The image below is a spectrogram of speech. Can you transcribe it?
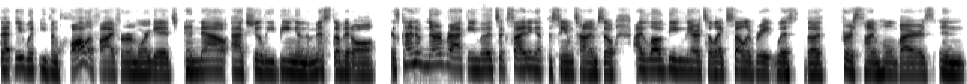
that they would even qualify for a mortgage. And now actually being in the midst of it all. It's kind of nerve wracking, but it's exciting at the same time. So I love being there to like celebrate with the first time home buyers in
